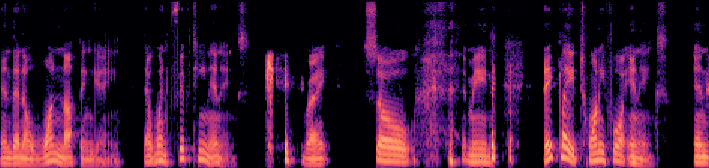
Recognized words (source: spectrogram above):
and then a one nothing game that went 15 innings, right? So, I mean, they played 24 innings, and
